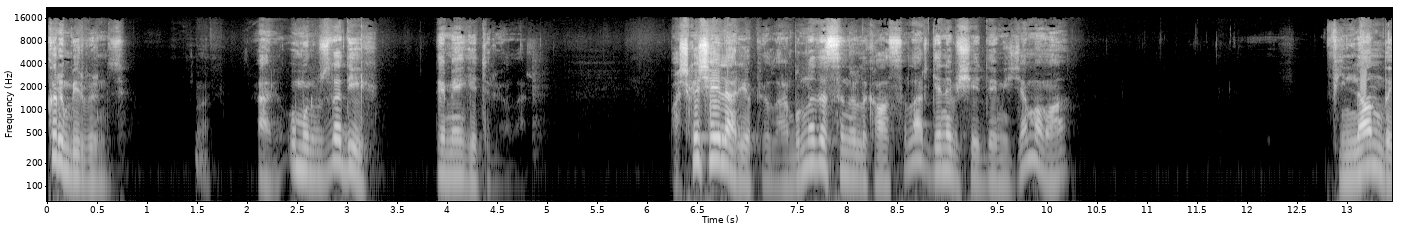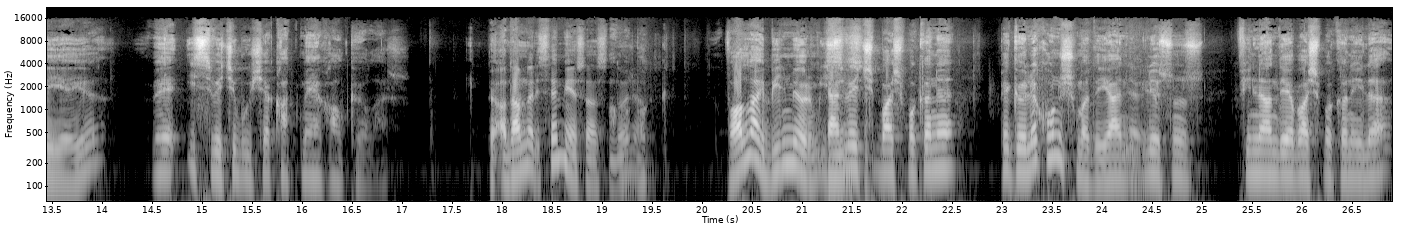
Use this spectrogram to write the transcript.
kırın birbirinizi. Yani umurumuzda değil demeye getiriyorlar. Başka şeyler yapıyorlar. Bununla da sınırlı kalsalar gene bir şey demeyeceğim ama Finlandiya'yı ve İsveç'i bu işe katmaya kalkıyorlar. Ve adamlar istemiyor esasında hocam. Bak, vallahi bilmiyorum. Kendisi. İsveç Başbakanı pek öyle konuşmadı. Yani biliyorsunuz Finlandiya Başbakanı'yla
